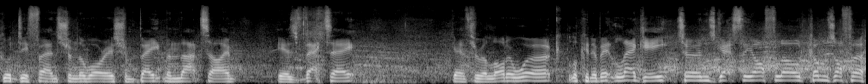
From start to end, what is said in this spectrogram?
Good defence from the Warriors from Bateman that time. Here's Vete. Getting through a lot of work, looking a bit leggy. Turns, gets the offload, comes off a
